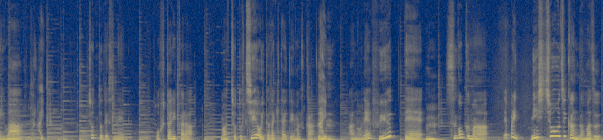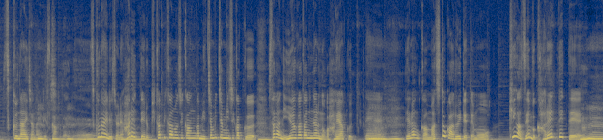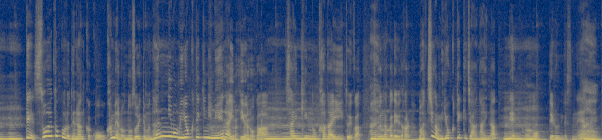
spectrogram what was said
回は、はい。ちょっとですねお二人からまあちょっと知恵をいただきたいと言いますか、はい。えあのね冬ってうん。すごくまあやっぱり日照時間がまず少ないじゃないですか、少ないね。少ないですよね、うん。晴れてるピカピカの時間がめちゃめちゃ短く、うん。さらに夕方になるのが早くって、うん。でなんか街とか歩いてても木が全部枯れてて、うん。うんでそういうところでなんかこうカメラを覗いても何にも魅力的に見えないっていうのがうん最近の課題というかはい。自分の中でだから街が魅力的じゃないなって思ってるんですね。は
